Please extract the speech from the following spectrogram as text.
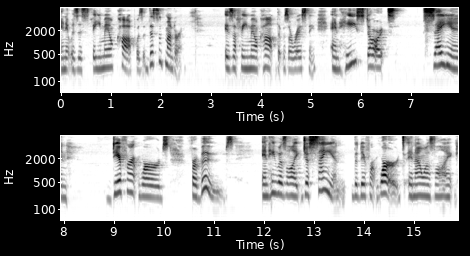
And it was this female cop. Was this is my dream? Is a female cop that was arresting, and he starts saying different words for boobs, and he was like just saying the different words, and I was like,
